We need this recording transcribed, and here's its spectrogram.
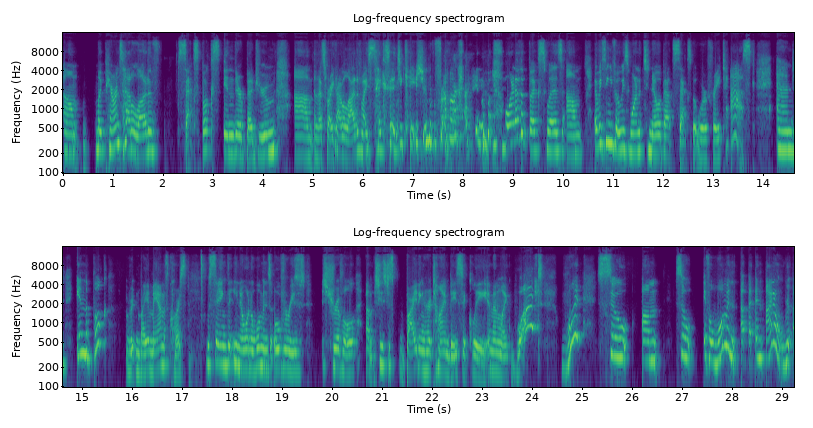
um, my parents had a lot of sex books in their bedroom. Um, and that's where I got a lot of my sex education from. one of the books was um, Everything You've Always Wanted to Know About Sex, but Were Afraid to Ask. And in the book, written by a man, of course, was saying that, you know, when a woman's ovaries shrivel, um, she's just biding her time, basically. And I'm like, what? What? So, um, so if a woman uh, uh, and i don't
